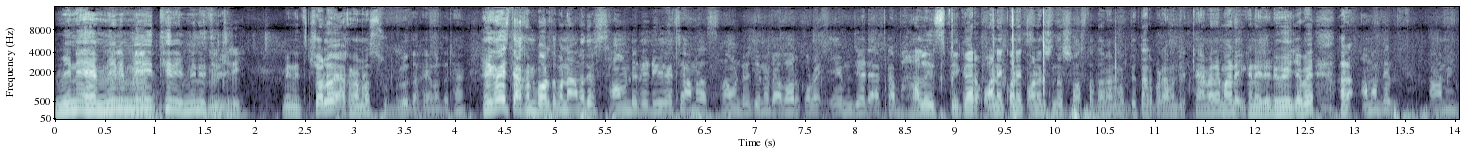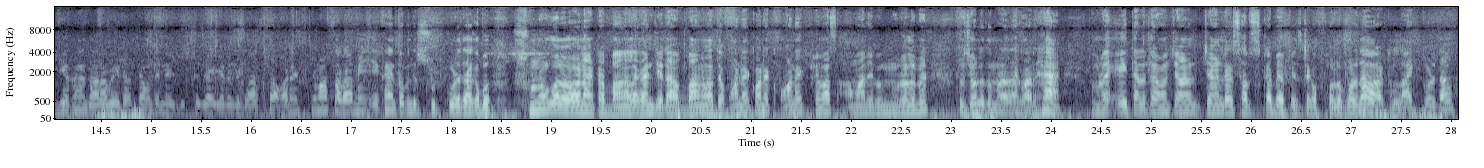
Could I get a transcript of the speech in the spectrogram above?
Mini mini mini three mini three minute চলো, এখন আমরা শ্যুটগুলো দেখাই আমাদের হ্যাঁ? হে গাইস এখন বর্তমানে আমাদের সাউন্ডে রেডি হয়ে গেছে। আমরা সাউন্ডের জন্য ব্যবহার করব এম জেড একটা ভালো স্পিকার অনেক অনেক অনেক সুন্দর সস্তা দামের মধ্যে। তারপরে আমাদের ক্যামেরাম্যান এখানে রেডি হয়ে যাবে। আর আমাদের, আমি যেখানে দাঁড়াবো, এটা হচ্ছে আমাদের নির্দিষ্ট জায়গাটা। গাছটা অনেক ফেমাস আর আমি এখানে তোমাদের শ্যুট করে দেখাবো শুনোগল অনেক একটা বাংলা গান, যেটা বাংলাতে অনেক অনেক অনেক ফেমাস আমার এবং নুর আলমের তো চলো, তোমরা দেখো। আর হ্যাঁ তোমরা এই তাহলে আমার চ্যানেল চ্যানেলটাকে সাবস্ক্রাইব পেজটাকে ফলো করে দাও, আর একটা লাইক করে দাও।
